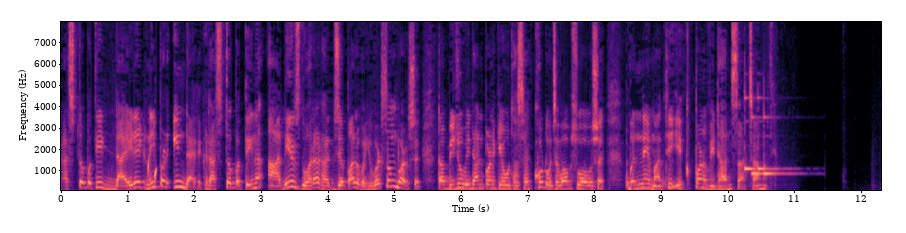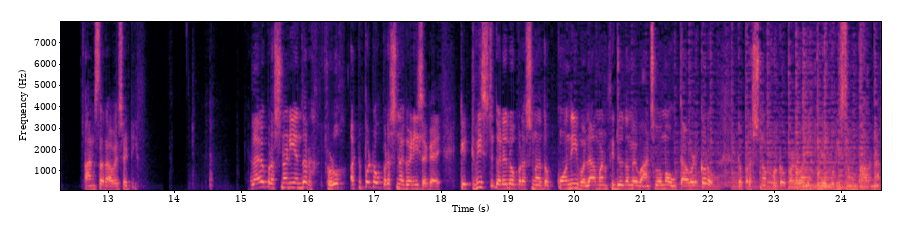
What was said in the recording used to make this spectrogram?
રાષ્ટ્રપતિ ડાયરેક્ટ નહીં, પણ ઇનડાયરેક્ટ રાષ્ટ્રપતિના આદેશ દ્વારા રાજ્યપાલ વહીવટ સંભાળશે. તો બીજું વિધાન પણ કેવું થશે? ખોટો જવાબ શું આવશે? બંનેમાંથી એક પણ વિધાન સાચા નથી. આન્સર આવે છે ટી. ખેલાયો પ્રશ્નની અંદર થોડો અટપટો પ્રશ્ન ગણી શકાય. કે ટ્વિસ્ટ કરેલો પ્રશ્ન તો કોની ભલામણથી જો તમે વાંચવામાં ઉતાવળ કરો, તો પ્રશ્ન ખોટો પડવાની પૂરેપૂરી સંભાવના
